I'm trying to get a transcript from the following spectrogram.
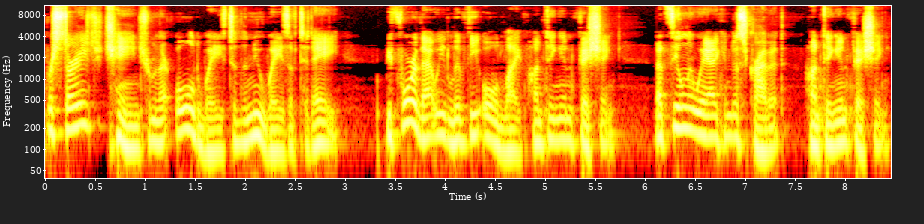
were starting to change from their old ways to the new ways of today. Before that, we lived the old life, hunting and fishing. That's the only way I can describe it hunting and fishing.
